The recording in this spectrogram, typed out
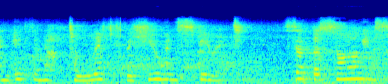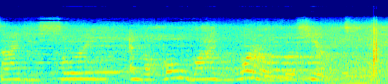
and it's enough to lift the human spirit. Set the song inside you soaring, and the whole wide world will hear it.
